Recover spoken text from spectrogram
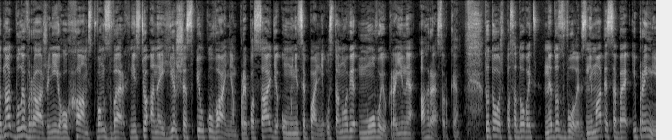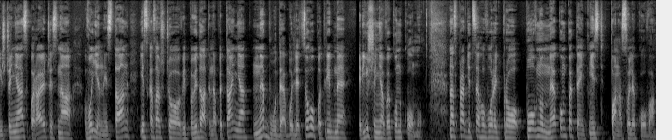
Однак були вражені його хамством, зверхністю, а найгірше спілкуванням при посаді у муніципальній установі мовою країни-агресорки. До того ж, посадовець не дозволив знімати себе і приміщення, спираючись на воєнний стан, і сказав, що відповідати на питання не буде, бо для цього потрібне рішення виконкому. Насправді це говорить про повну некомпетентність пана Солякова.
